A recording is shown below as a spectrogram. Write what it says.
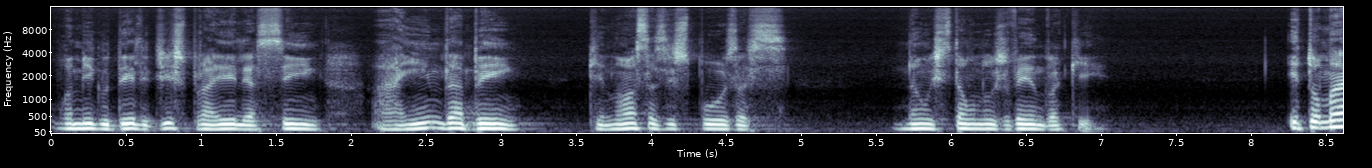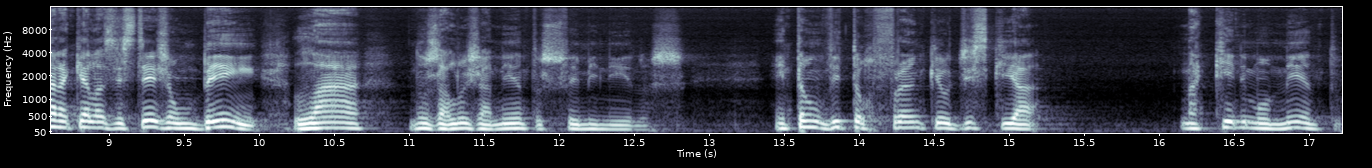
o amigo dele diz para ele assim: Ainda bem que nossas esposas não estão nos vendo aqui. E tomara que elas estejam bem lá nos alojamentos femininos. Então, Vitor Frankl diz que a, naquele momento,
